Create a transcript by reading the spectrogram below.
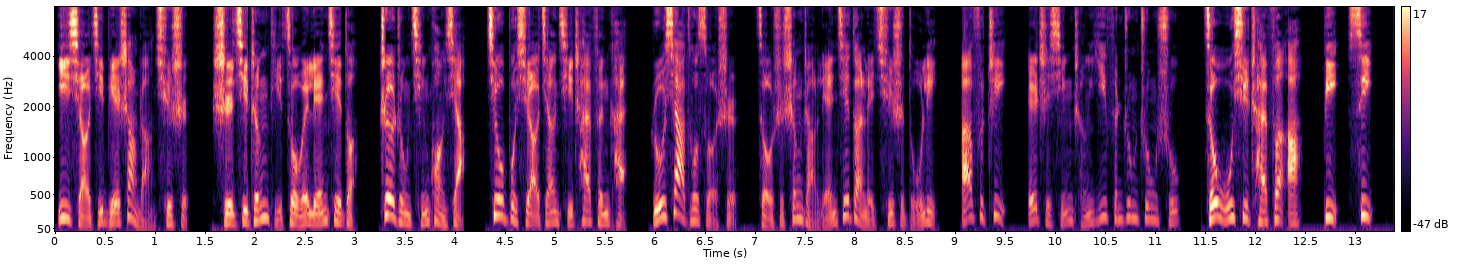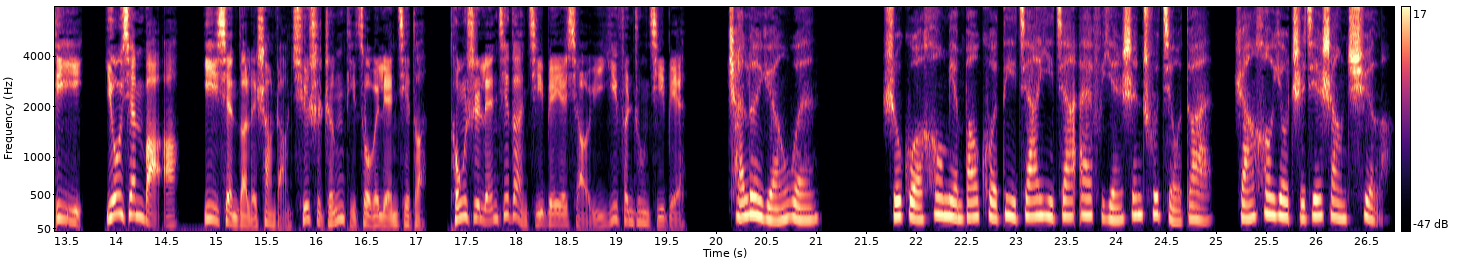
一小级别上涨趋势，使其整体作为连接段。这种情况下就不需要将其拆分开，如下图所示，走势生长连接段类趋势独立，F G H 形成一分钟中枢，则无需拆分 R。B、C、D、E 优先把 R、E 线段类上涨趋势整体作为连接段，同时连接段级别也小于一分钟级别。缠论原文：如果后面包括 D 加 E 加 F 延伸出九段，然后又直接上去了，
